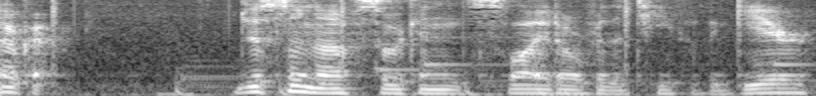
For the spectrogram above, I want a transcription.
Okay just enough so it can slide over the teeth of the gear,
